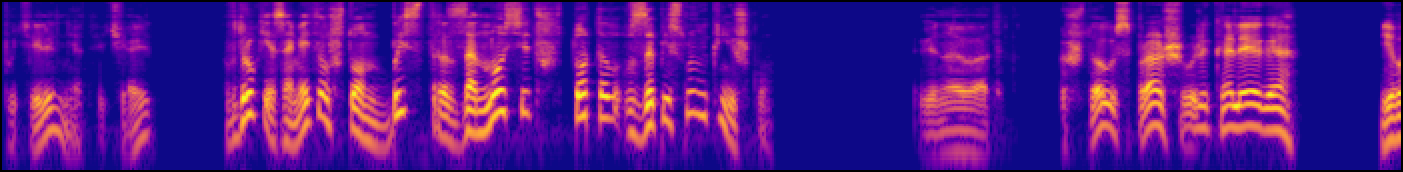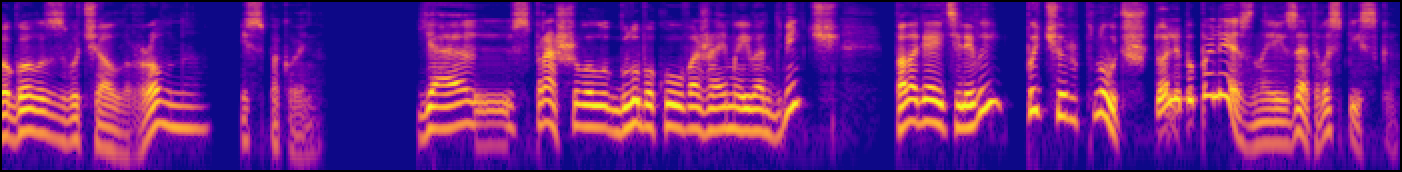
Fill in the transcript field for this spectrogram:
Путилин не отвечает. Вдруг я заметил, что он быстро заносит что-то в записную книжку. Виноват. Что вы спрашивали, коллега? Его голос звучал ровно и спокойно. Я э, спрашивал, глубоко уважаемый Иван Дмитриевич, полагаете ли вы почерпнуть что-либо полезное из этого списка?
